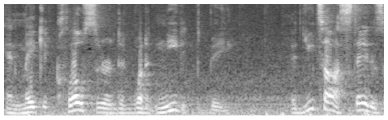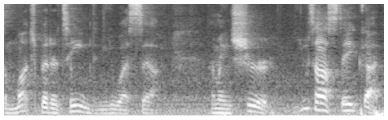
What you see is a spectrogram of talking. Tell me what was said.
and make it closer than what it needed to be. And Utah State is a much better team than USF. I mean, sure, Utah State got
